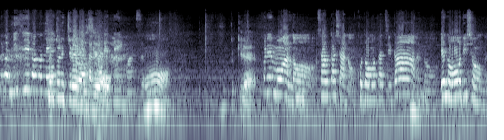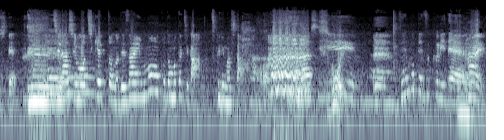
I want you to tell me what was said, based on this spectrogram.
その虹色のね本当に綺麗なんですよ。うほん。と綺麗。これもあの参加者の子どもたちがあの絵のオーディションをしてえチラシもチケットのデザインも子どもたちが作りました。素晴らしい。すごい。もう全部手作りで、うんはい。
